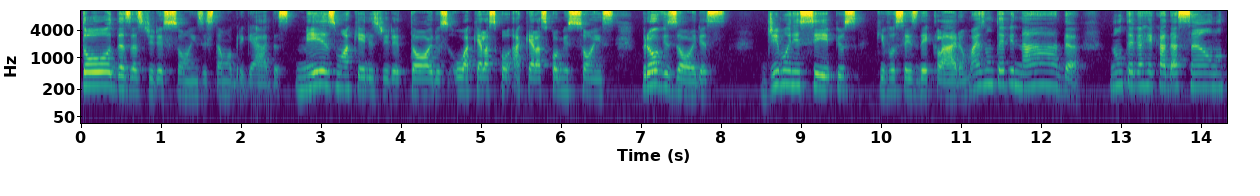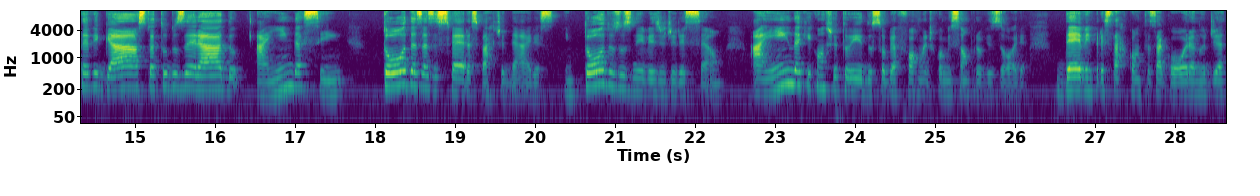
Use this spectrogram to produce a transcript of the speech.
todas as direções estão obrigadas, mesmo aqueles diretórios ou aquelas, aquelas comissões provisórias de municípios que vocês declaram, mas não teve nada, não teve arrecadação, não teve gasto, é tudo zerado. Ainda assim, todas as esferas partidárias, em todos os níveis de direção, ainda que constituídos sob a forma de comissão provisória, devem prestar contas agora no dia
